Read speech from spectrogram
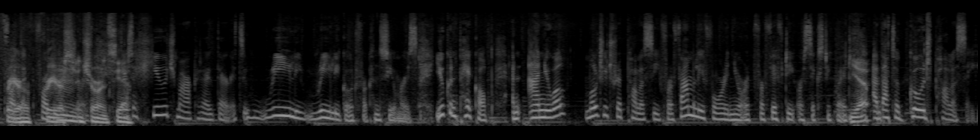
For your- the- for the your insurance, yeah. There's a huge market out there. It's really, really good for consumers. You can pick up an annual multi-trip policy for a family of four in Europe for 50 or 60 quid. Yep. And that's a good policy.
